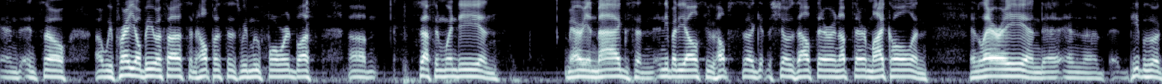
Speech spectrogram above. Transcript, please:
and, and so uh, we pray you'll be with us and help us as we move forward. Bless um, Seth and Wendy and Mary and Mags and anybody else who helps uh, get the shows out there and up there, Michael and and Larry and uh, and the people who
